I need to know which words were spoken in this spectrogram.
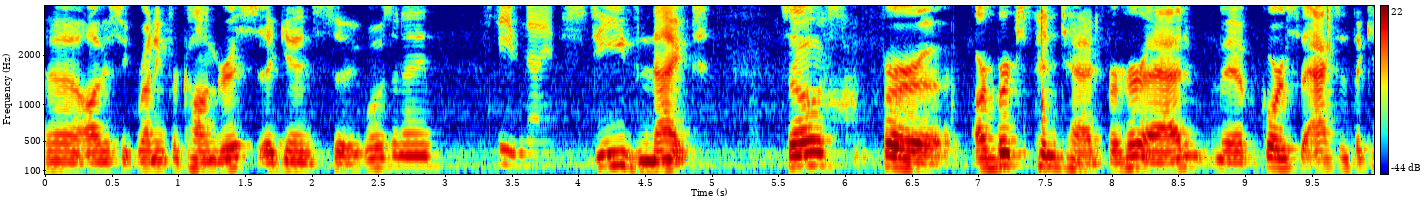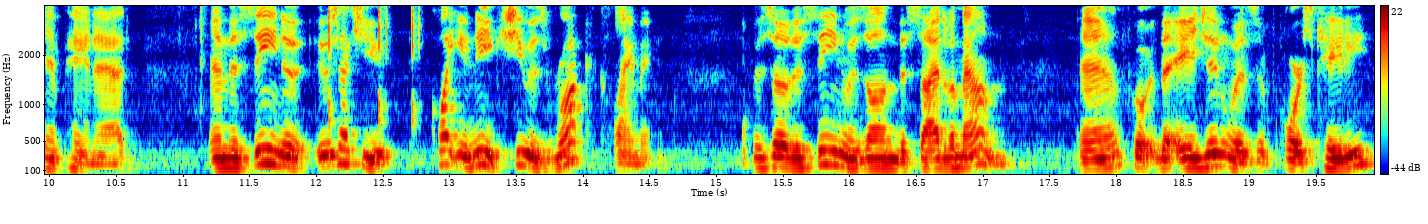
uh, obviously running for Congress against uh, what was the name? Steve Knight. Steve Knight. So for uh, our Brooks Pentad for her ad, of course, the act is the campaign ad, and the scene it was actually quite unique. She was rock climbing, and so the scene was on the side of a mountain, and of course the agent was of course Katie,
